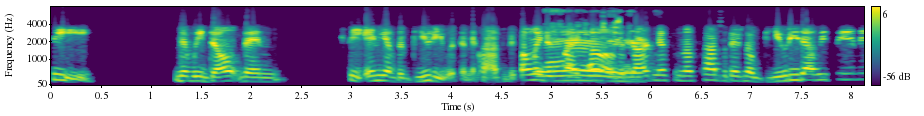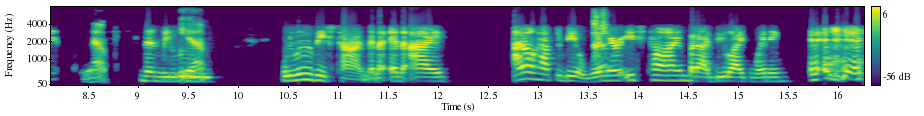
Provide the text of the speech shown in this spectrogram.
see, then we don't then see any of the beauty within the clouds. It's only just like, oh, the darkness in those clouds, but there's no beauty that we see in it. Yep. Then we lose yep. we lose each time, and and I I don't have to be a winner each time, but I do like winning. yeah.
